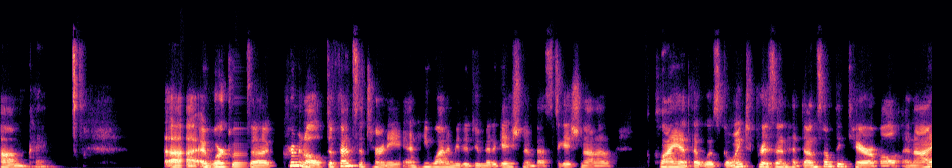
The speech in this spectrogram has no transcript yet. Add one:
Um, okay uh, I worked with a criminal defense attorney, and he wanted me to do mitigation investigation on a client that was going to prison, had done something terrible. And I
